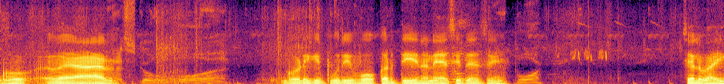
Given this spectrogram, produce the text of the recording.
घो, अबे यार. घोड़े की पूरी वो कर दी इन्होंने ऐसी तैसी। चल भाई।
